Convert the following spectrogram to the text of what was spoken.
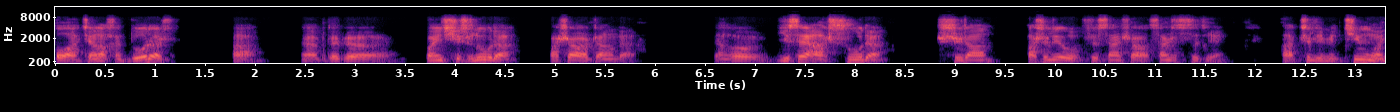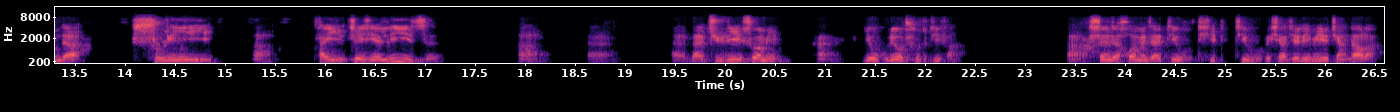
哇，讲了很多的啊呃这个关于启示录的二十二章的，然后以赛亚书的十章二十六至三十二三十四节啊，这里面经文的属灵意义啊，他以这些例子啊呃呃来举例说明啊，有五六处的地方啊，甚至后面在第五题第五个小节里面又讲到了。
